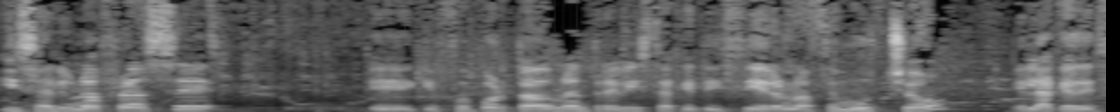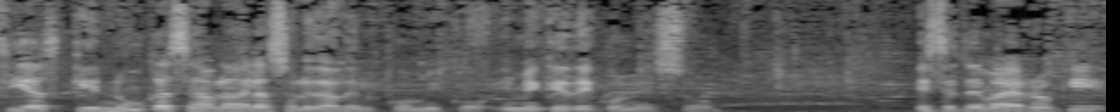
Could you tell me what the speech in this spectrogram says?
y salió una frase eh, que fue portada una entrevista que te hicieron hace mucho en la que decías que nunca se habla de la soledad del cómico y me quedé con eso. Este tema de Rocky,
